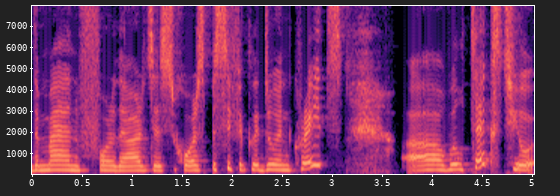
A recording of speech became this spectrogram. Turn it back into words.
the man for the artists who are specifically doing crates uh, will text you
